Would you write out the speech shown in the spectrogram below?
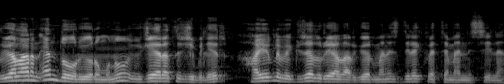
Rüyaların en doğru yorumunu yüce yaratıcı bilir. Hayırlı ve güzel rüyalar görmeniz dilek ve temennisiyle.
